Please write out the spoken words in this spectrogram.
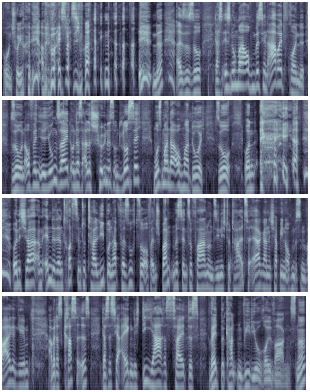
Oh, Entschuldigung, aber du weißt, was ich meine. ne? Also so, das ist nun mal auch ein bisschen Arbeit, Freunde. So, und auch wenn ihr jung seid und das alles schön ist und lustig, muss man da auch mal durch. So, und, ja, und ich war am Ende dann trotzdem total lieb und habe versucht, so auf entspannt ein bisschen zu fahren und sie nicht total zu ärgern. Ich habe ihnen auch ein bisschen Wahl gegeben. Aber das Krasse ist, das ist ja eigentlich die Jahreszeit des weltbekannten Videorollwagens. Ne?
